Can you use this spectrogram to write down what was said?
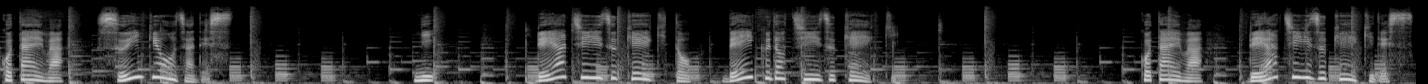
答えは水餃子です。2レアチーズケーキとベイクドチーズケーキ。答えはレアチーズケーキです。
